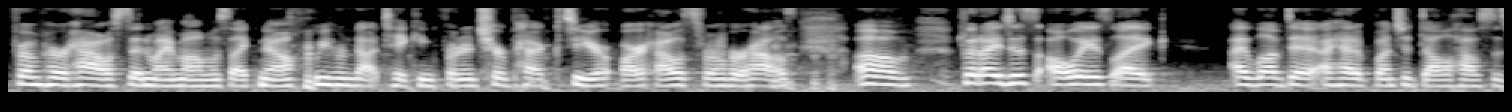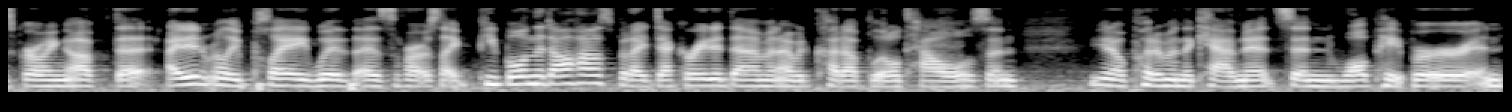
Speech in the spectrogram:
from her house, and my mom was like, "No, we are not taking furniture back to your, our house from her house." Um, but I just always like. I loved it. I had a bunch of doll houses growing up that I didn't really play with as far as like people in the dollhouse, but I decorated them and I would cut up little towels and you know put them in the cabinets and wallpaper and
